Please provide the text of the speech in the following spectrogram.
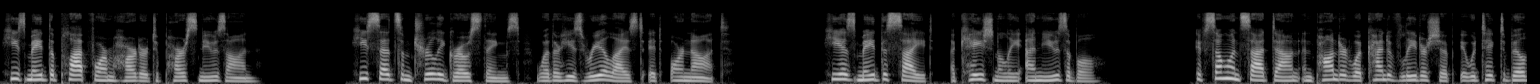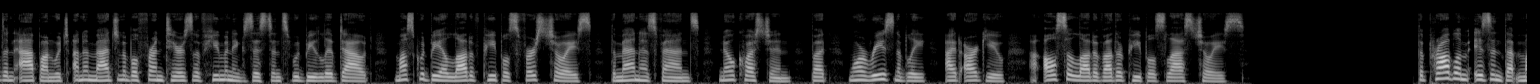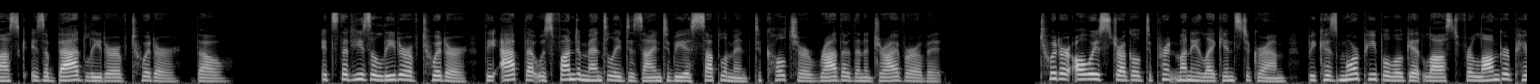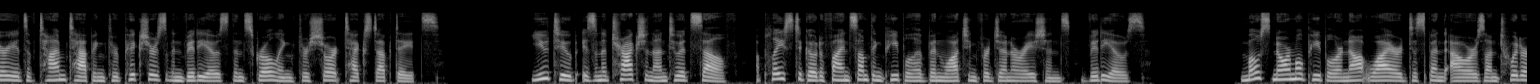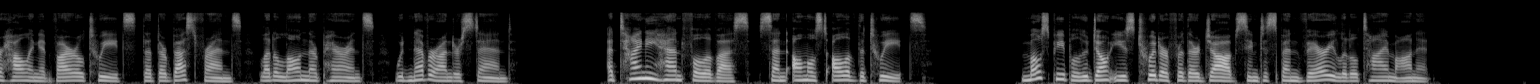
He's made the platform harder to parse news on. He said some truly gross things, whether he's realized it or not. He has made the site occasionally unusable. If someone sat down and pondered what kind of leadership it would take to build an app on which unimaginable frontiers of human existence would be lived out, Musk would be a lot of people's first choice. The man has fans, no question, but, more reasonably, I'd argue, also a lot of other people's last choice. The problem isn't that Musk is a bad leader of Twitter, though. It's that he's a leader of Twitter, the app that was fundamentally designed to be a supplement to culture rather than a driver of it. Twitter always struggled to print money like Instagram because more people will get lost for longer periods of time tapping through pictures and videos than scrolling through short text updates. YouTube is an attraction unto itself, a place to go to find something people have been watching for generations videos. Most normal people are not wired to spend hours on Twitter howling at viral tweets that their best friends, let alone their parents, would never understand. A tiny handful of us send almost all of the tweets. Most people who don't use Twitter for their job seem to spend very little time on it.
